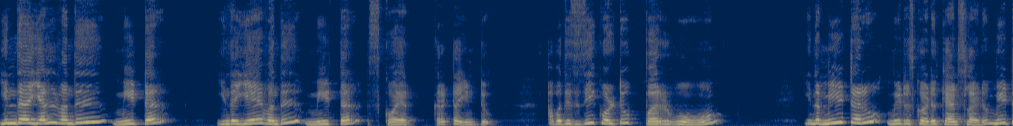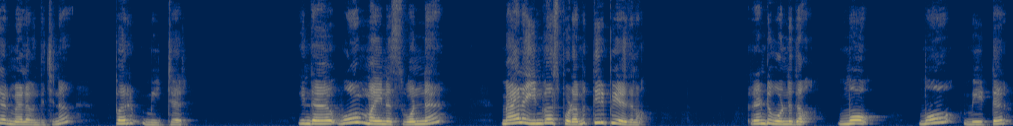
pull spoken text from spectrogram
இந்த எல் வந்து மீட்டர் இந்த ஏ வந்து மீட்டர் ஸ்கொயர் கரெக்டாக இன்ட்டு அப்போ this is equal to per Ohm இந்த மீட்டரும் மீட்டர் ஸ்கொயர்டும் கேன்சல் ஆகிடும் மீட்டர் மேலே வந்துச்சுன்னா பர் மீட்டர் இந்த ஓம் மைனஸ் ஒன்றை மேலே இன்வெர்ஸ் போடாமல் திருப்பி எழுதலாம். ரெண்டு ஒன்று தான் மோ மோ மீட்டர்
